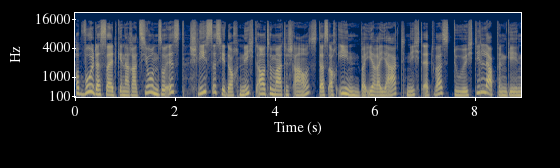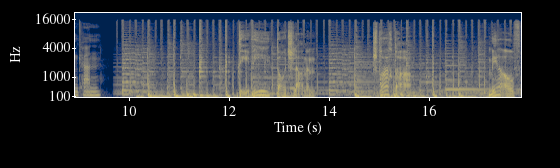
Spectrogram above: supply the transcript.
Obwohl das seit Generationen so ist, schließt es jedoch nicht automatisch aus, dass auch ihnen bei ihrer Jagd nicht etwas durch die Lappen gehen kann. DW Deutsch lernen. Sprachbar. Mehr auf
